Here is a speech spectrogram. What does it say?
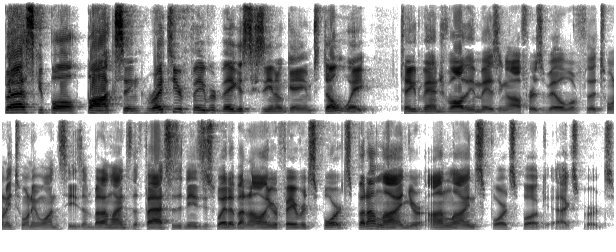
basketball, boxing, right to your favorite Vegas casino games. Don't wait. Take advantage of all the amazing offers available for the 2021 season. BetOnline is the fastest and easiest way to bet on all your favorite sports. BetOnline, your online sportsbook experts.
